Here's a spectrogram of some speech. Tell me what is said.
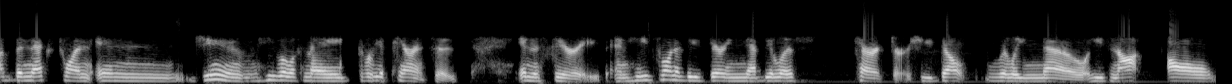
of the next one in June. He will have made three appearances in the series, and he's one of these very nebulous characters. You don't really know. He's not all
